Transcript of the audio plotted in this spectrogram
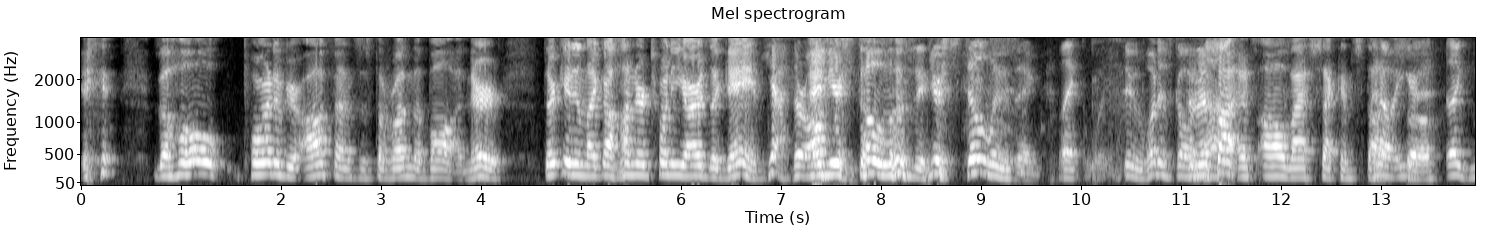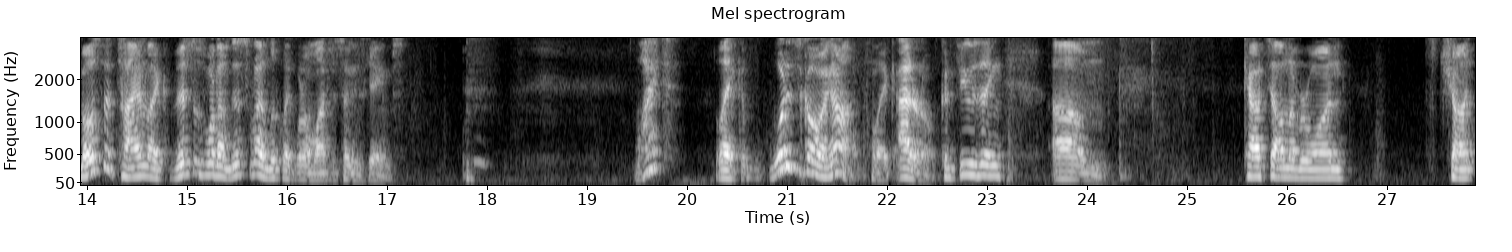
the whole point of your offense is to run the ball, and they're they're getting like 120 yards a game. Yeah, they're and awesome. you're still losing. You're still losing. Like, dude, what is going and it's on? all it's all last second stuff. I know. so like most of the time, like this is what I'm. This is what I look like when I'm watching some of these games. what? Like, what is going on? Like, I don't know. Confusing. Um, Cowtail number one. It's Chunt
